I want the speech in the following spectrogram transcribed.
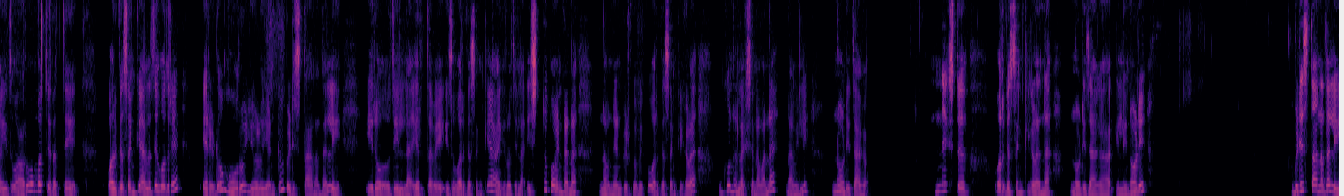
ಐದು, ಆರು, ಒಂಬತ್ತು ಇರುತ್ತೆ. ವರ್ಗ ಸಂಖ್ಯೆ ಅಲ್ಲದೆ ಹೋದರೆ ಎರಡು, ಮೂರು, ಏಳು, ಎಂಟು ಬಿಡಿ ಸ್ಥಾನದಲ್ಲಿ ಇರೋದಿಲ್ಲ, ಇರ್ತವೆ. ಇದು ವರ್ಗ ಸಂಖ್ಯೆ ಆಗಿರೋದಿಲ್ಲ. ಇಷ್ಟು ಪಾಯಿಂಟನ್ನು ನಾವು ನೆನ್ಪಿಟ್ಕೋಬೇಕು ವರ್ಗ ಸಂಖ್ಯೆಗಳ ಗುಣಲಕ್ಷಣವನ್ನು ನಾವಿಲ್ಲಿ ನೋಡಿದಾಗ. ನೆಕ್ಸ್ಟ್ ವರ್ಗ ಸಂಖ್ಯೆಗಳನ್ನು ನೋಡಿದಾಗ ಇಲ್ಲಿ ನೋಡಿ. ಬಿಡಿ ಸ್ಥಾನದಲ್ಲಿ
